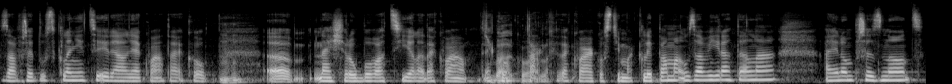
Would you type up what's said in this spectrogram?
zavře tu sklenici, ideálně taková ta jako, mm-hmm. ne šroubovací, ale taková, jako, tak, taková jako s těma klipama uzavíratelná a jenom přes noc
